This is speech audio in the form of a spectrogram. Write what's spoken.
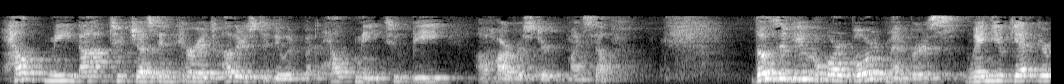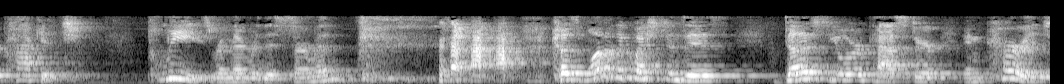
help me not to just encourage others to do it, but help me to be a harvester myself. Those of you who are board members, when you get your package, please remember this sermon. Because one of the questions is Does your pastor encourage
